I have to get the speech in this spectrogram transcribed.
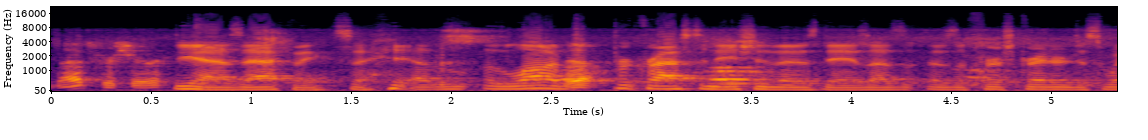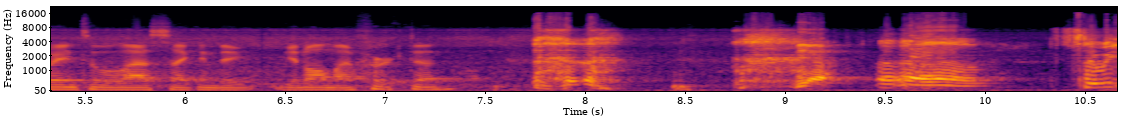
That's for sure. Yeah, exactly. So yeah, there's a lot of Yeah. procrastination those days. As, as a first grader, just waiting until the last second to get all my work done. Yeah. Um, so we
